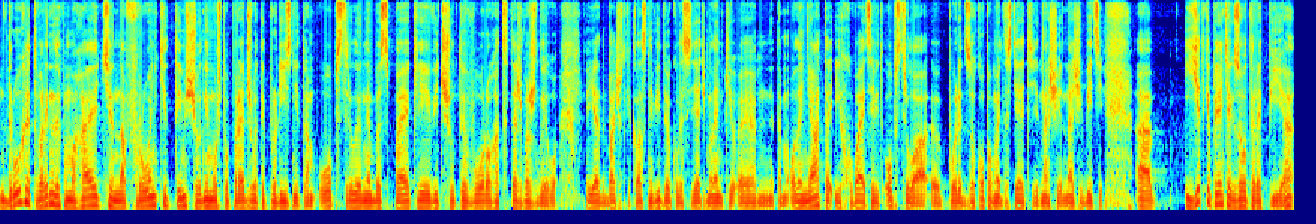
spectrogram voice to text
Друге, тварини допомагають на фронті тим, що вони можуть попереджувати про різні там обстріли, небезпеки, відчути ворога. Це теж важливо. Я бачу таке класне відео, коли сидять маленькі е, там оленята і ховаються від обстрілу е, поряд з окопами, де сидять наші наші бійці. Є таке поняття, як зоотерапія,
